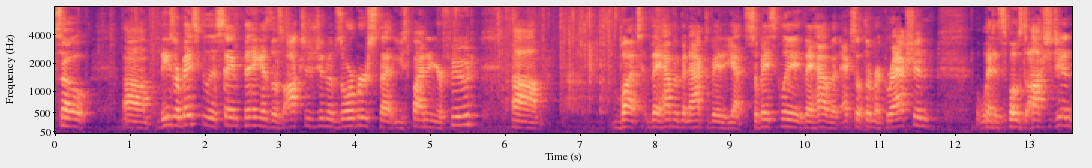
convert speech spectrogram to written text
So, um, these are basically the same thing as those oxygen absorbers that you find in your food, um, but they haven't been activated yet. So basically, they have an exothermic reaction when it's exposed to oxygen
